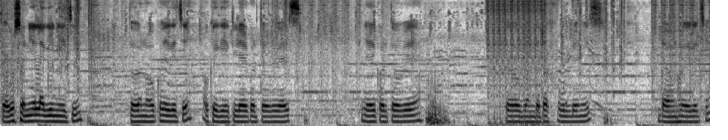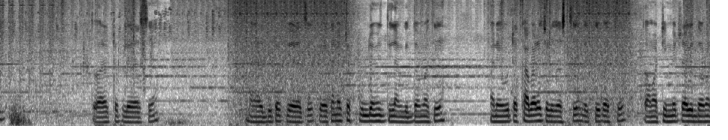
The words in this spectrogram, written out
তো অবশ্য নিয়ে লাগিয়ে নিয়েছি। তো নক হয়ে গেছে। ওকে গিয়ে ক্লিয়ার করতে হবে গাইজ ক্লিয়ার করতে হবে। তো বান্দাটা ফুল ড্যামেজ ডাউন হয়ে গেছে। তো আর একটা প্লেয়ার আছে। আর দুটো প্লেয়ার আছে। তো এখানে একটা ফুল ড্যামেজ দিলাম কিন্তু আমাকে। মানে ওটা কাবারে চলে যাচ্ছে, দেখতেই পাচ্ছ। তো আমার টিমমেটরা কিন্তু আমার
